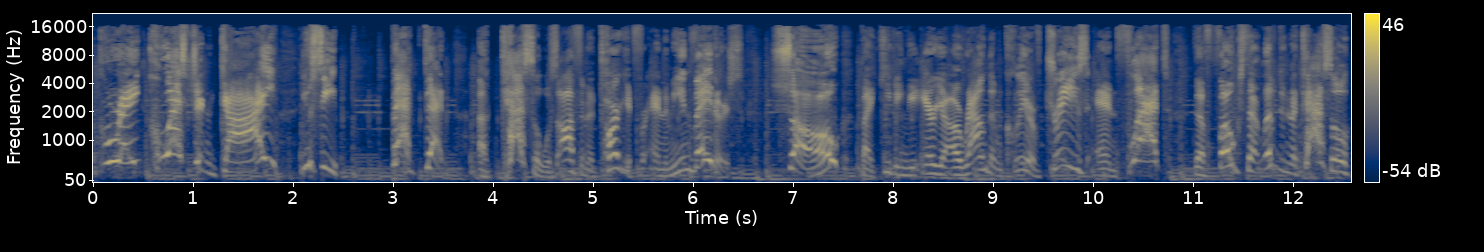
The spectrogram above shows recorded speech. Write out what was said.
Great question, Guy! You see, back then, a castle was often a target for enemy invaders. So, by keeping the area around them clear of trees and flat, the folks that lived in the castle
